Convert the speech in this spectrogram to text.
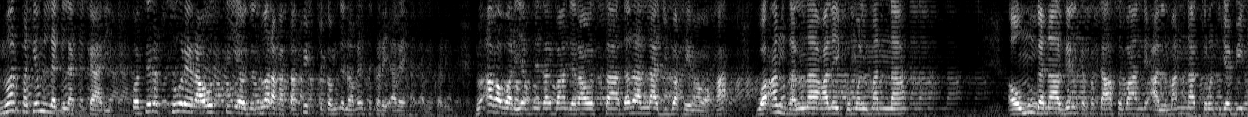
نور پکې هم لګ لګ کاری او صرف سورې راوستي او د نور هغه تفیش چې کوم دین هغه څه کړي هغه ختم کړي نو هغه وریل دې در باندې راوستا د الله جی بخیمه وخا وانزلنا علیکم المنّا او مونږ نازل ک پتا سو باندې المن ترنجبین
